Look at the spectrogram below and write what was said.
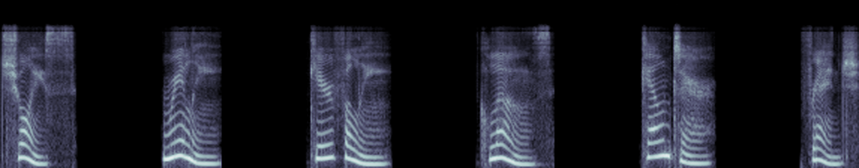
Choice. Really. Carefully. Clothes. Counter. Fridge.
